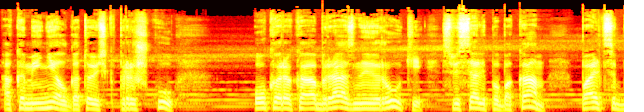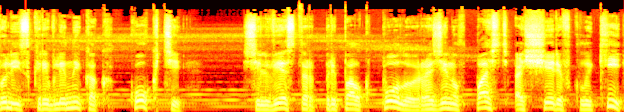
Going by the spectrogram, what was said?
окаменел, готовясь к прыжку. Окорокообразные руки свисали по бокам, пальцы были искривлены, как когти. Сильвестр припал к полу, разинув пасть, ощерив клыки.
